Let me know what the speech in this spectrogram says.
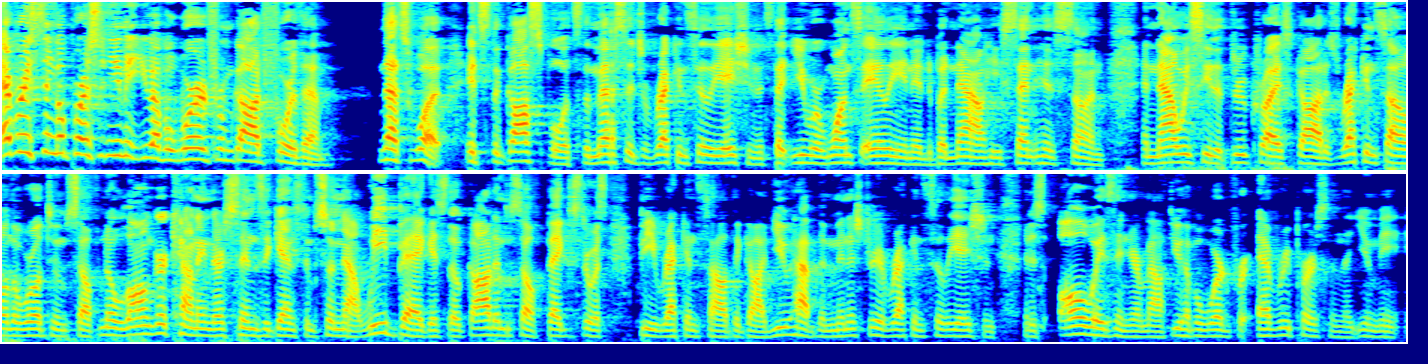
Every single person you meet, you have a word from God for them. And that's what? It's the gospel. It's the message of reconciliation. It's that you were once alienated, but now he sent his son. And now we see that through Christ, God is reconciling the world to himself, no longer counting their sins against him. So now we beg, as though God himself begs through us, be reconciled to God. You have the ministry of reconciliation. It is always in your mouth. You have a word for every person that you meet.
